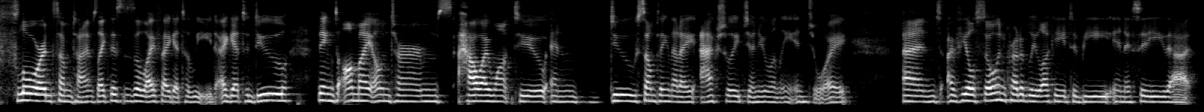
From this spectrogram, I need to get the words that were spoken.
floored sometimes. Like, this is the life I get to lead. I get to do things on my own terms, how I want to, and do something that I actually genuinely enjoy. And I feel so incredibly lucky to be in a city that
